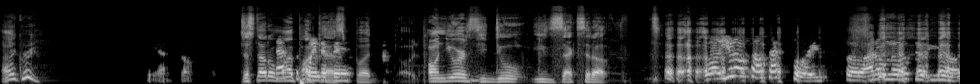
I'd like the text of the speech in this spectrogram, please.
i agree yeah, so. Just not on That's my the point of podcast but on yours you do you sex it up Well, you don't sell sex toys, so I don't know if you, you know.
